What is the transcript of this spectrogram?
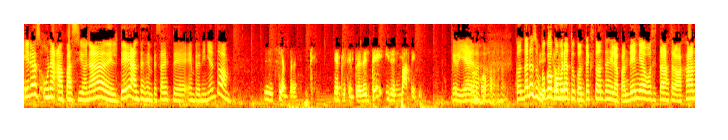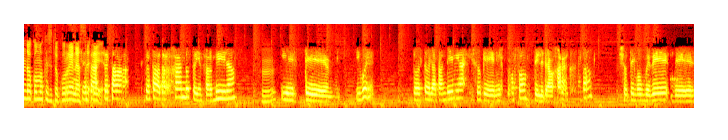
¿Eras una apasionada del té antes de empezar este emprendimiento? Sí, siempre, siempre, siempre, del té y del mate. Qué bien. Contanos un Sí, poco yo- cómo era tu contexto antes de la pandemia, vos estabas trabajando, cómo es que se te ocurren Yo, hacer... esta- eh, yo estaba, yo estaba trabajando, soy enfermera Y este y bueno, todo esto de la pandemia hizo que mi esposo teletrabajara en casa. Yo tengo un bebé de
